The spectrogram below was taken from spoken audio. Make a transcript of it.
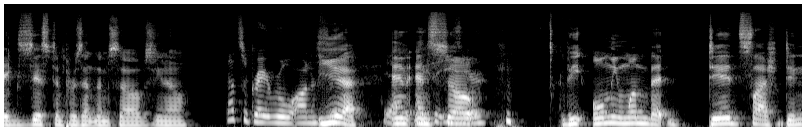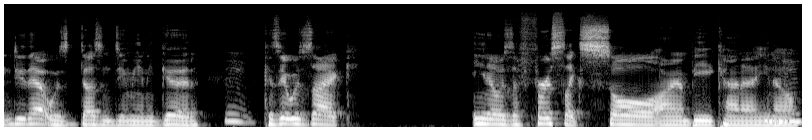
exist and present themselves you know? That's a great rule, honestly. yeah, Yeah, and and so the only one that did slash didn't do that was doesn't do me any good. Hmm. because it was like you know it was the first like soul r&b kind of you know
